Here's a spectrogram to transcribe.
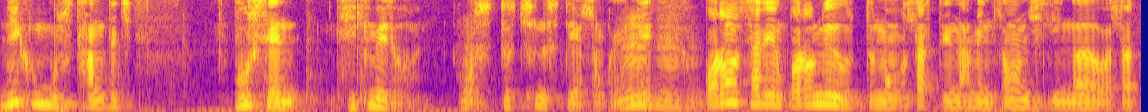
нэг хүмүүст хандаж бүр сайн хэлмээр байна. Ус төрчнөст ялангуяа тий. 3 сарын 3-ны өдөр Монгол Ардын намын 100 жилийн ой болоод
